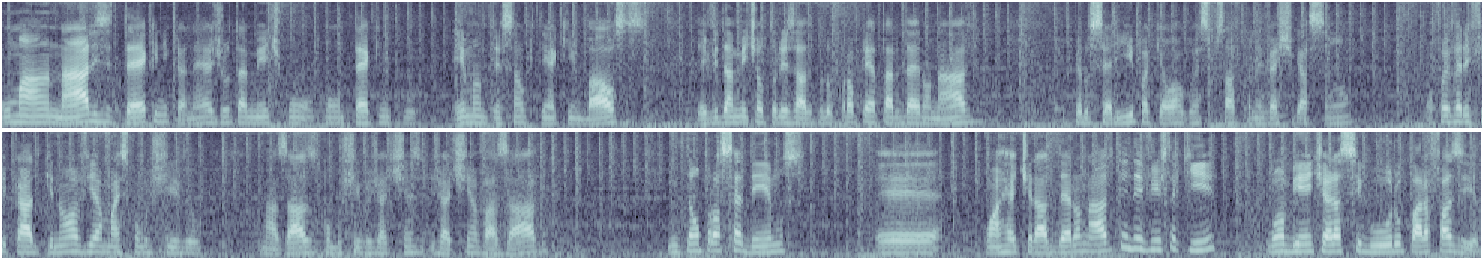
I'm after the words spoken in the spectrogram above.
uma análise técnica, né, juntamente com, com um técnico em manutenção que tem aqui em Balsas, devidamente autorizado pelo proprietário da aeronave pelo Seripa, que é o órgão responsável pela investigação. Então foi verificado que não havia mais combustível nas asas, o combustível já tinha, já tinha vazado. Então procedemos é, com a retirada da aeronave, tendo em vista que o ambiente era seguro para fazê-lo.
